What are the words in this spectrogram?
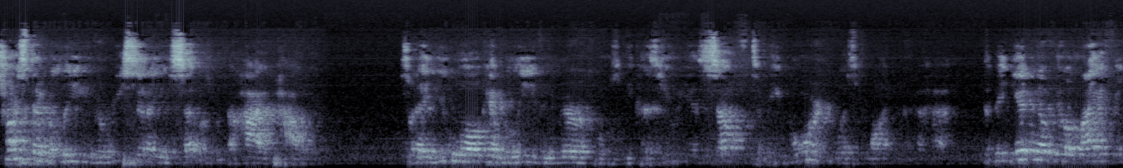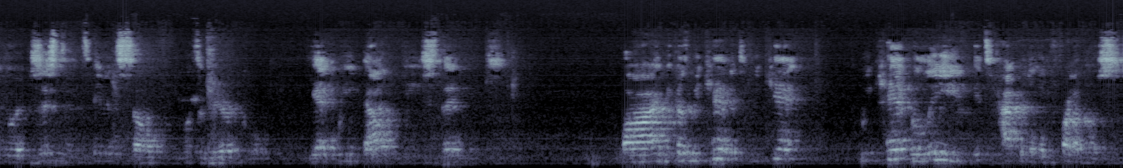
trust and believe and recenter yourselves with a higher power so that you all can believe in miracles because you yourself to be born was one. The beginning of your life and your existence in itself was a miracle. Yet we doubt these things. Why? Because we can't we can't we can't believe it's happening in front of us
